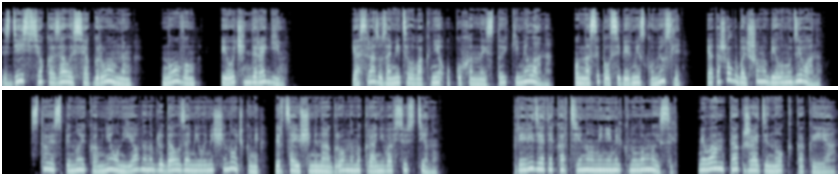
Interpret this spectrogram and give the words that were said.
Здесь все казалось огромным, новым и очень дорогим. Я сразу заметила в окне у кухонной стойки Милана. Он насыпал себе в миску мюсли и отошел к большому белому дивану. Стоя спиной ко мне, он явно наблюдал за милыми щеночками, мерцающими на огромном экране во всю стену. При виде этой картины у меня мелькнула мысль. Милан так же одинок, как и я.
